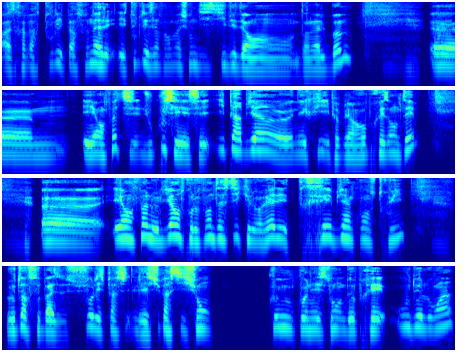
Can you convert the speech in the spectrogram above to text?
à travers tous les personnages et toutes les informations distillées dans, l'album. Euh, et en fait, du coup, c'est hyper bien euh, écrit, hyper bien représenté. Euh, et enfin, le lien entre le fantastique et le réel est très bien construit. L'auteur se base sur les superstitions que nous connaissons de près ou de loin.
